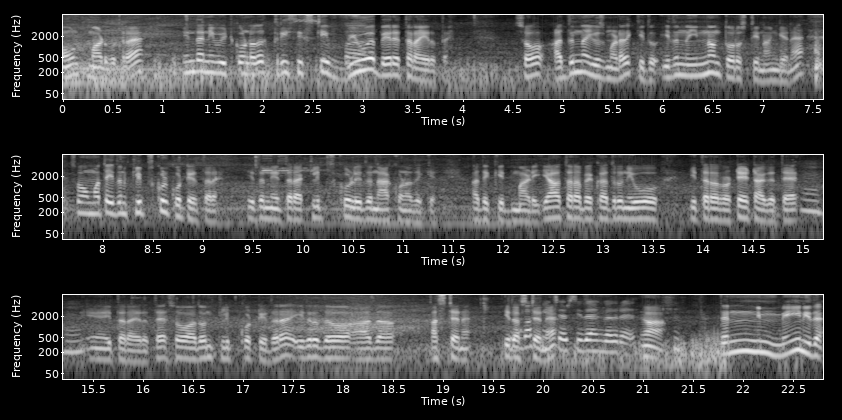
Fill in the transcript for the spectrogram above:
ಮೌಂಟ್ ಮಾಡಿಬಿಟ್ರೆ ಹಿಂದೆ ನೀವು ಇಟ್ಕೊಂಡು ಹೋದಾಗ ತ್ರೀ ಸಿಕ್ಸ್ಟಿ ವ್ಯೂವೇ ಬೇರೆ ಥರ ಇರುತ್ತೆ. ಸೊ ಅದನ್ನು ಯೂಸ್ ಮಾಡೋದಕ್ಕೆ ಇದು. ಇದನ್ನು ಇನ್ನೊಂದು ತೋರಿಸ್ತೀನಿ ಹಂಗೇನೆ. ಸೊ ಮತ್ತು ಇದನ್ನು ಕ್ಲಿಪ್ಸ್ಗಳು ಕೊಟ್ಟಿರ್ತಾರೆ. ಇದನ್ನು ಈ ಥರ ಕ್ಲಿಪ್ಸ್ಗಳು ಇದನ್ನು ಹಾಕೊಳೋದಕ್ಕೆ. ಅದಕ್ಕೆ ಇದು ಮಾಡಿ. ಯಾವ ಥರ ಬೇಕಾದರೂ ನೀವು ಈ ಥರ ರೊಟೇಟ್ ಆಗುತ್ತೆ. ಈ ಥರ ಇರುತ್ತೆ. ಸೊ ಅದೊಂದು ಕ್ಲಿಪ್ ಕೊಟ್ಟಿದ್ದಾರೆ. ಇದ್ರದ್ದು ಆದ ಅಷ್ಟೇ ಇದು ಅಷ್ಟೇ ಹಾಂ. ದೆನ್ ನಿಮ್ಮ ಮೇಯ್ನ್ ಇದೆ.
